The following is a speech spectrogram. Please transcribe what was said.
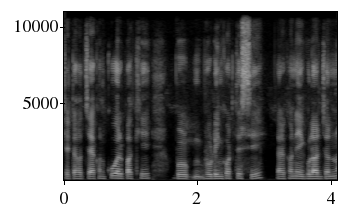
সেটা হচ্ছে এখন কোয়েল পাখি ব্রুডিং করতেছি। যার কারণে এগুলার জন্য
